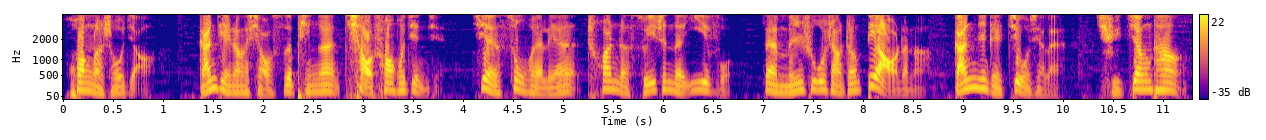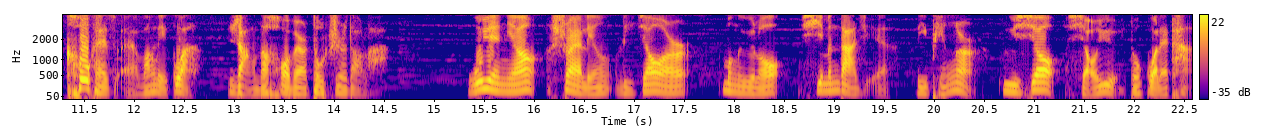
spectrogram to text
慌了手脚，赶紧让小厮平安撬窗户进去，见宋惠莲穿着随身的衣服在门书上正吊着呢，赶紧给救下来，取姜汤抠开嘴往里灌，嚷到后边都知道了。吴月娘率领李娇儿、孟玉楼、西门大姐、李瓶儿、玉箫、小玉都过来看。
